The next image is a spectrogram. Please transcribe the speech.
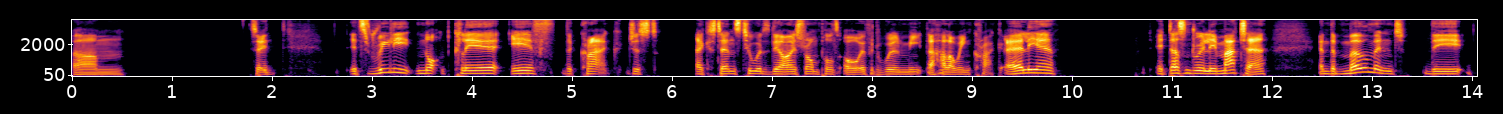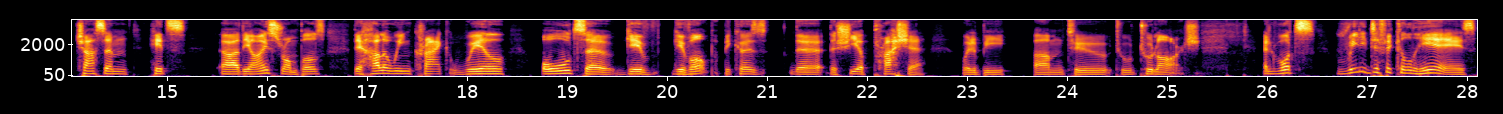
Um, so it, it's really not clear if the crack just extends towards the ice rumples or if it will meet the Halloween crack earlier. It doesn't really matter. And the moment the chasm hits uh, the ice rumples, the Halloween crack will also give give up because the the sheer pressure will be um, too too too large. And what's really difficult here is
